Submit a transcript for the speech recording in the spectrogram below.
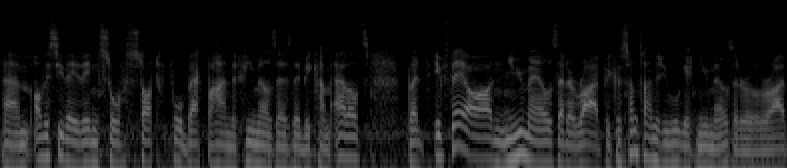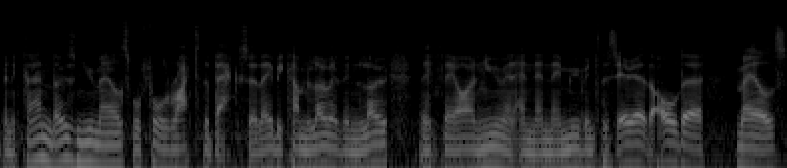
Um, obviously, they then sort of start to fall back behind the females as they become adults. But if there are new males that arrive, because sometimes you will get new males that will arrive in a clan, those new males will fall right to the back. So they become lower than low if they are new and then they move into this area. The older males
